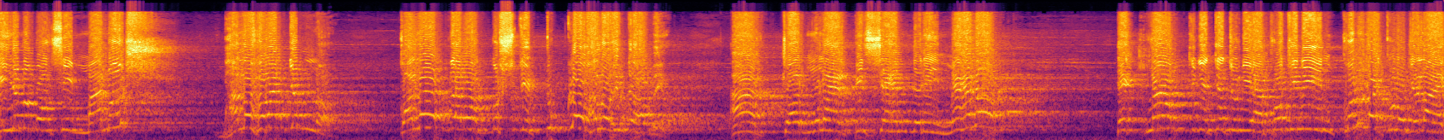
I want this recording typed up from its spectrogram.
এই জন্য বলছি, মানুষ ভালো হওয়ার জন্য কলব নামক গোষ্ঠীর টুকরো ভালো হইতে হবে। আর চরমোনার পীর সাহেবদের এই মেহনত টেকনাফ থেকে তেতুলিয়া প্রতিদিন কোনো না কোনো জেলায়,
